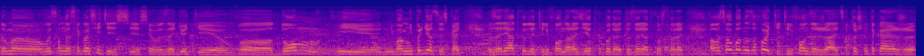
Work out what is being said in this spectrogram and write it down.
Думаю, вы со мной согласитесь, если вы зайдете в дом, и вам не придется искать зарядку для телефона, розетку, куда эту зарядку вставлять. А вы свободно заходите, телефон заряжается. Точно такая же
